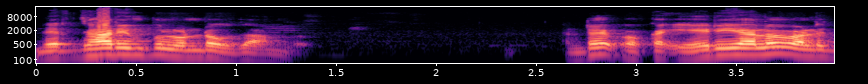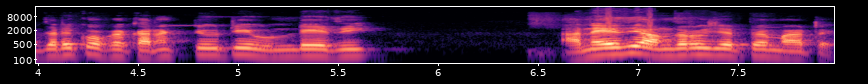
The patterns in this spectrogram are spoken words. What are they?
నిర్ధారింపులు ఉండవు దానిలో. అంటే ఒక ఏరియాలో వాళ్ళిద్దరికి ఒక కనెక్టివిటీ ఉండేది అనేది అందరూ చెప్పే మాటే.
